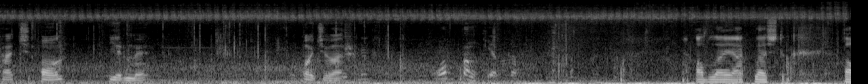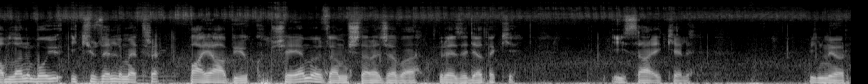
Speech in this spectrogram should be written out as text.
Kaç? 10, 20. O civar. Ablaya yaklaştık. Ablanın boyu 250 metre. Bayağı büyük. Şeye mi özenmişler acaba? Brezilya'daki İsa heykeli. Bilmiyorum.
